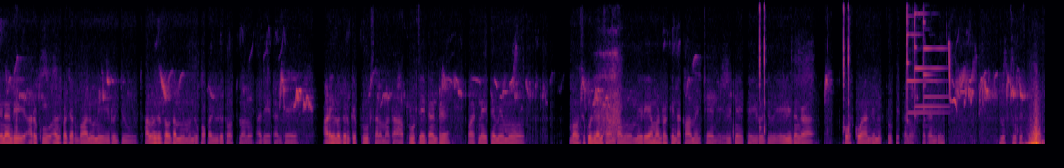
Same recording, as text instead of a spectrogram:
నేనండి అరకు అన్స్పచర్ బాలుని ఈరోజు చాలా రోజుల తర్వాత మీ ముందుకు ఒక వీడియోతో వస్తున్నాను. అదేంటంటే అడవిలో దొరికే ఫ్రూట్స్ అనమాట ఆ ఫ్రూట్స్ ఏంటంటే వాటిని అయితే మేము బంసుకూలి అనేసి అంటాము. మీరు ఏమంటారు కింద కామెంట్ చేయండి. వీటిని అయితే ఈరోజు ఏ విధంగా కోసుకోవాలని మీకు చూపిస్తాను. రండి. మీకు చూపిస్తాను.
